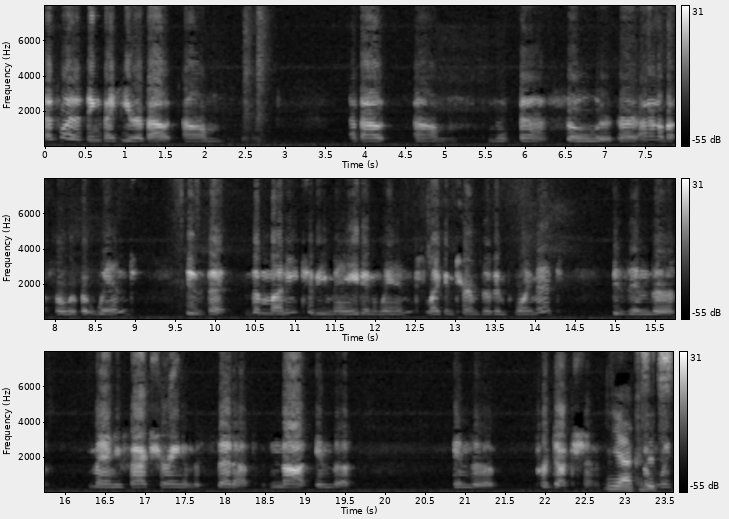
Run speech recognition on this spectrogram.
that's one of the things I hear about um, about um, uh, solar, or I don't know about solar, but wind is that the money to be made in wind, like in terms of employment, is in the manufacturing and the setup, not in the in the production. yeah because it's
